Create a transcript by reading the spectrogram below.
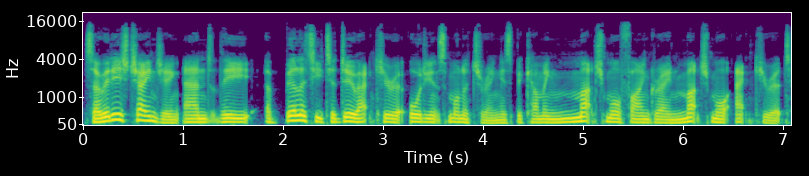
So it is changing, and the ability to do accurate audience monitoring is becoming much more fine grained, much more accurate.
